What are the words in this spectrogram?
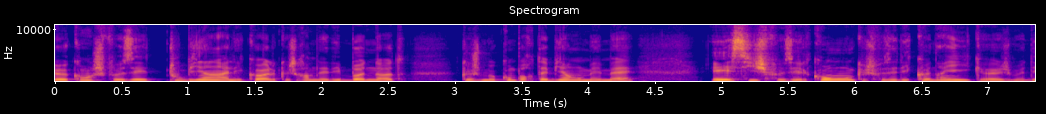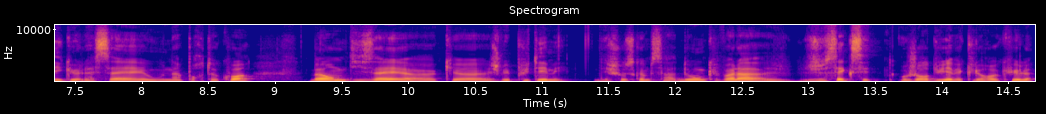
que quand je faisais tout bien à l'école, que je ramenais des bonnes notes, que je me comportais bien, on m'aimait. Et si je faisais le con, que je faisais des conneries, que je me dégueulassais ou n'importe quoi, ben on me disait euh, que je vais plus t'aimer, des choses comme ça. Donc voilà, je sais que c'est aujourd'hui avec le recul,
